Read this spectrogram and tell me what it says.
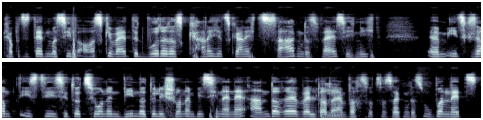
Kapazität massiv ausgeweitet wurde, das kann ich jetzt gar nicht sagen, das weiß ich nicht. Ähm, insgesamt ist die Situation in Wien natürlich schon ein bisschen eine andere, weil dort mhm. einfach sozusagen das U-Bahn-Netz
